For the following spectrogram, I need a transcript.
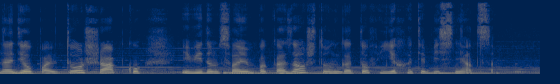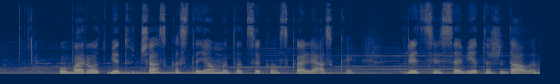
надел пальто, шапку и видом своим показал, что он готов ехать объясняться. У ворот ветучастка стоял мотоцикл с коляской. Предсельсовета ждал их.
